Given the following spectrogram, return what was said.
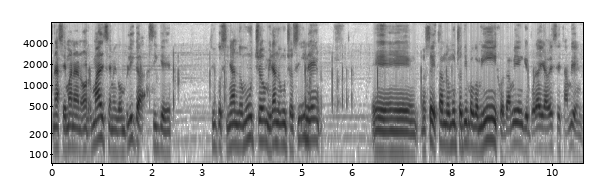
una semana normal se me complica, así que estoy cocinando mucho, mirando mucho cine, eh, no sé, estando mucho tiempo con mi hijo también, que por ahí a veces también,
